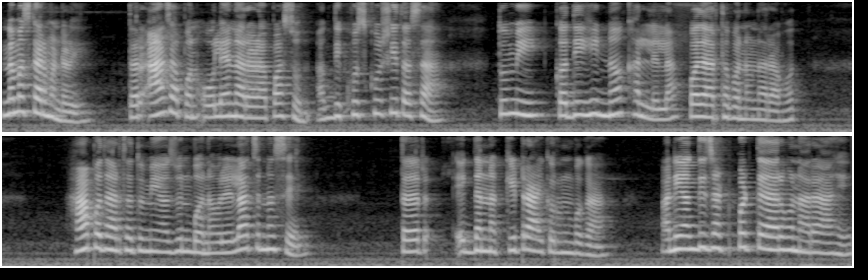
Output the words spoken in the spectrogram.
नमस्कार मंडळी. तर आज आपण ओल्या नारळापासून अगदी खुसखुशीत असा तुम्ही कधीही न खाल्लेला पदार्थ बनवणार आहोत. हा पदार्थ तुम्ही अजून बनवलेलाच नसेल तर एकदा नक्की ट्राय करून बघा आणि अगदी झटपट तयार होणारा आहे.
